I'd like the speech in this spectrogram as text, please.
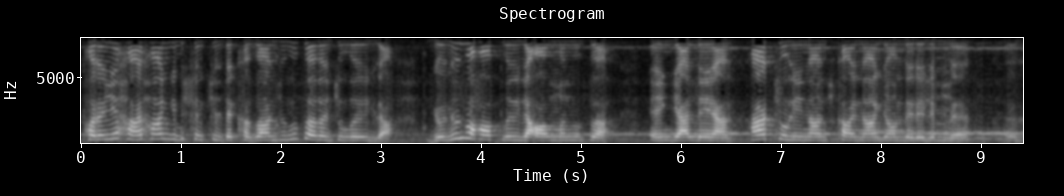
parayı herhangi bir şekilde kazancınız aracılığıyla, gönül rahatlığıyla almanızı engelleyen her türlü inanç kaynağı gönderelim mi? Evet.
